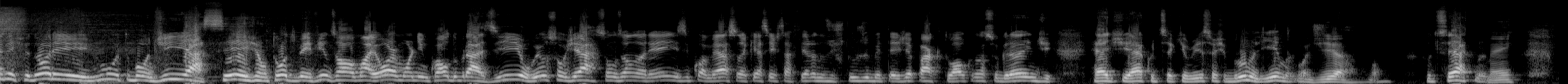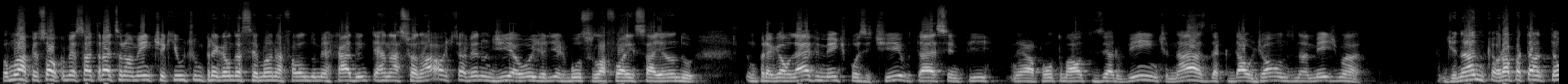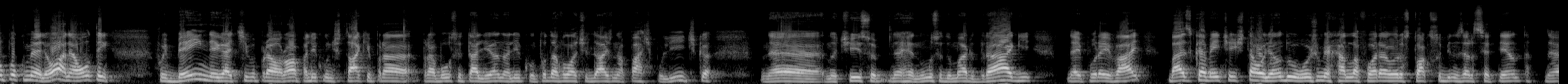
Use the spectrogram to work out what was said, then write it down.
Olá, investidores! Muito bom dia! Sejam todos bem-vindos ao maior Morning Call do Brasil. Eu sou o Gerson Zanorenz e começo aqui a sexta-feira nos estúdios do BTG Pactual com o nosso grande Head Equities aqui, Research, Bruno Lima. Bom dia. Bom. Tudo certo, mano? Bem. Vamos lá, pessoal. Começar tradicionalmente aqui o último pregão da semana falando do mercado internacional. A gente está vendo um dia hoje ali as bolsas lá fora ensaiando um pregão levemente positivo, tá? S&P né, aponta uma alta de 0,20, Nasdaq, Dow Jones na mesma dinâmica. A Europa está até um pouco melhor, né? Ontem foi bem negativo para a Europa, ali com destaque para a Bolsa Italiana, ali com toda a volatilidade na parte política, né? notícia, né? renúncia do Mário Draghi, né? e por aí vai. Basicamente, a gente está olhando hoje o mercado lá fora, o Eurostock subindo 0,70, né?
